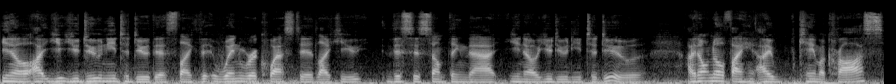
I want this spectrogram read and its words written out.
You know, I, you, you do need to do this. Like when requested, like you, this is something that you know you do need to do. I don't know if I I came across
